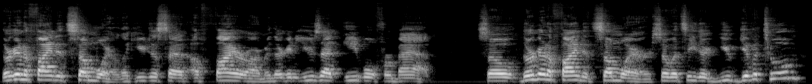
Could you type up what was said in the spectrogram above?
they're going to find it somewhere. Like you just said, a firearm, and they're going to use that evil for bad. So they're going to find it somewhere. So it's either you give it to them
